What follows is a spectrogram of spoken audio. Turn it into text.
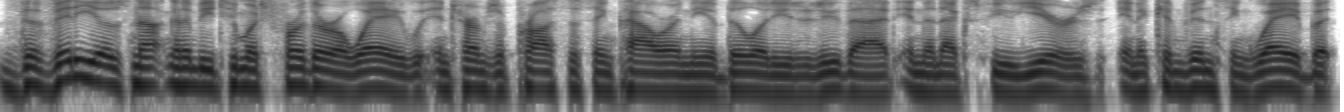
The video's not going to be too much further away in terms of processing power and the ability to do that in the next few years in a convincing way. But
